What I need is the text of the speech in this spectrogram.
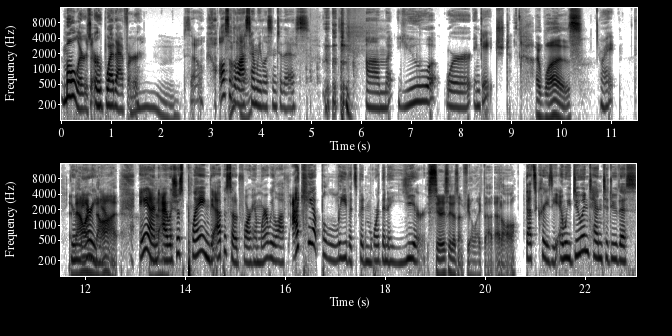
molars or whatever. Mm. So, also, the last time we listened to this, um, you were engaged, I was, right? And You're now married I'm now. not. And Yeah. I was just playing the episode for him where we left. I can't believe it's been more than a year. Seriously, doesn't feel like that at all. That's crazy. And we do intend to do this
